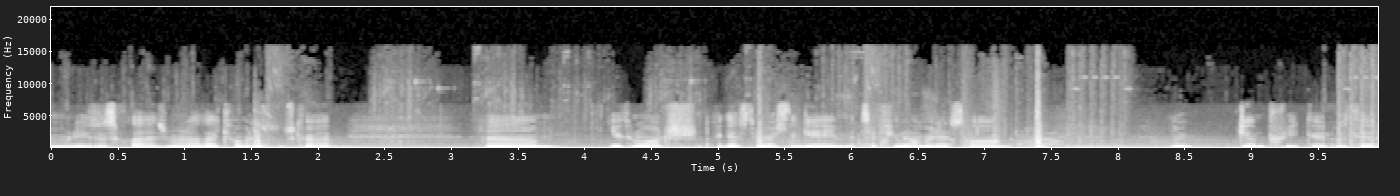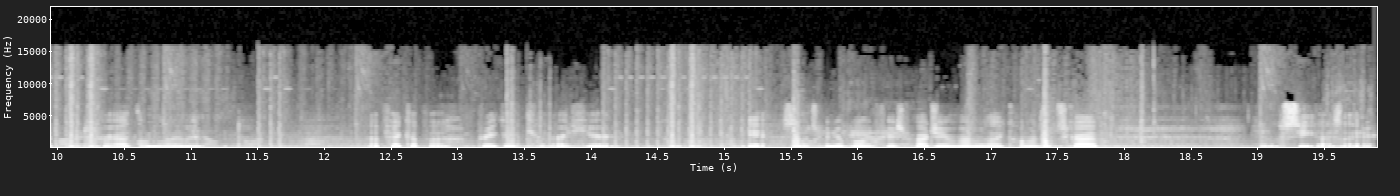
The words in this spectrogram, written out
Remember to use this class. Remember to like, comment, and subscribe. Um, you can watch, I guess, the rest of the game. It's a few more minutes long. I'm doing pretty good with it at the moment. I pick up a pretty good kill right here. Yeah, so it's been your boy and Fierce Prodigy. Remember to like, comment, subscribe. And we'll see you guys later.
